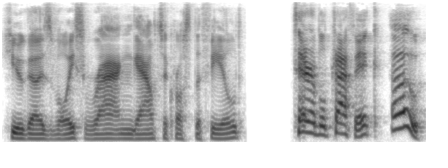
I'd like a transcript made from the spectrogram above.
Hugo's voice rang out across the field. Terrible traffic. Oh,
